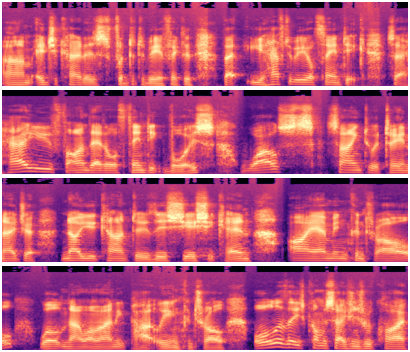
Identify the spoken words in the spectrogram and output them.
um, educators for to be effective, that you have to be authentic. So how you find that authentic voice whilst saying to a teenager, "No, you can't do this. Yes, you can. I am in control." Well, no, I'm only partly in control. All of these conversations require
